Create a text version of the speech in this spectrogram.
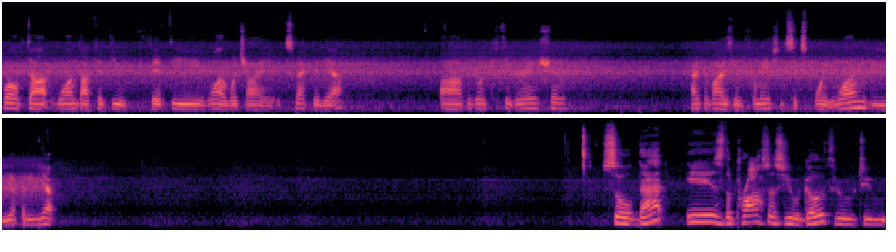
12.1.5051, which I expected, yeah. Uh, if we go to configuration, hypervisor information 6.1, yepity yep. So that is the process you would go through to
